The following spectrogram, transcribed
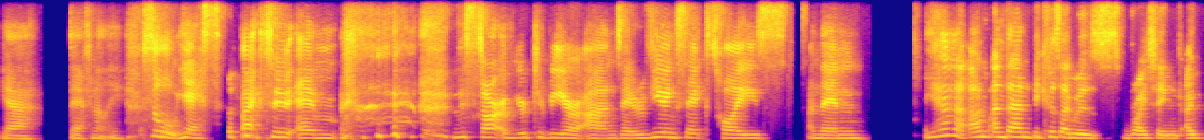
Yeah, definitely. So yes, back to um the start of your career and uh, reviewing sex toys, and then Yeah, um, and then because I was writing, I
